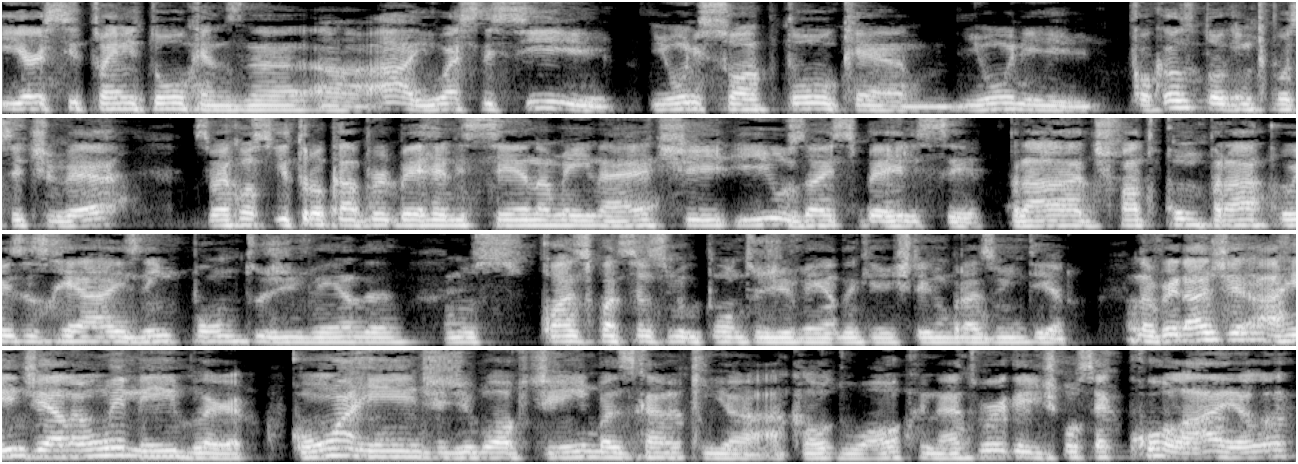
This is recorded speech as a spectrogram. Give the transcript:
ERC20 tokens, né? Ah, USDC, Uniswap token, Uni, qualquer outro token que você tiver, você vai conseguir trocar por BRLC na mainnet e usar esse BRLC para, de fato, comprar coisas reais em pontos de venda, nos quase 400 mil pontos de venda que a gente tem no Brasil inteiro. Na verdade, a rede ela é um enabler. Com a rede de blockchain, basicamente a, CloudWalk Network, a gente consegue colar ela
